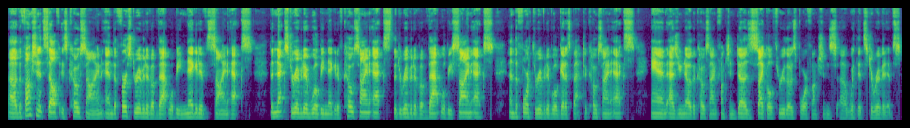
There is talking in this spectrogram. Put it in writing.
Uh, the function itself is cosine, and the first derivative of that will be negative sine x. The next derivative will be negative cosine x, the derivative of that will be sine x, and the fourth derivative will get us back to cosine x. And as you know, the cosine function does cycle through those four functions uh, with its derivatives.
